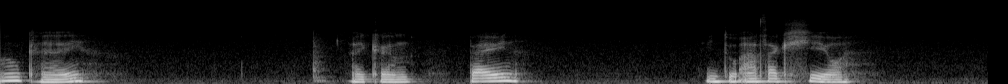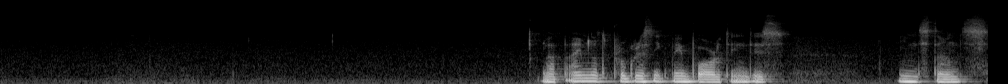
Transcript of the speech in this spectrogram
okay. I can pain into attack heal but I'm not progressing my board in this instance.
